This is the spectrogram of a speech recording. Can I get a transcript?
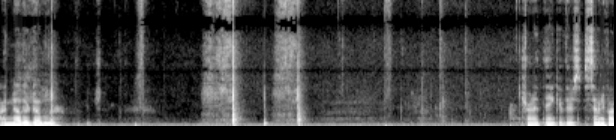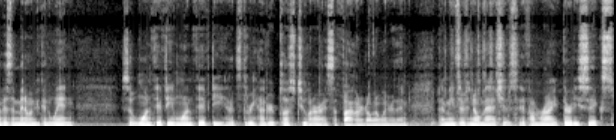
Another doubler. I'm trying to think if there's 75 is the minimum you can win. So 150 and 150, that's 300 plus 200. Right, it's a $500 winner then. That means there's no matches, if I'm right. 36.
